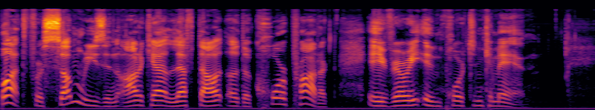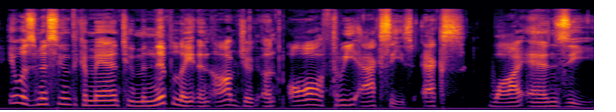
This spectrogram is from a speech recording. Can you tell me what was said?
But for some reason, AutoCAD left out of the core product a very important command. It was missing the command to manipulate an object on all three axes, X, Y, and Z.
